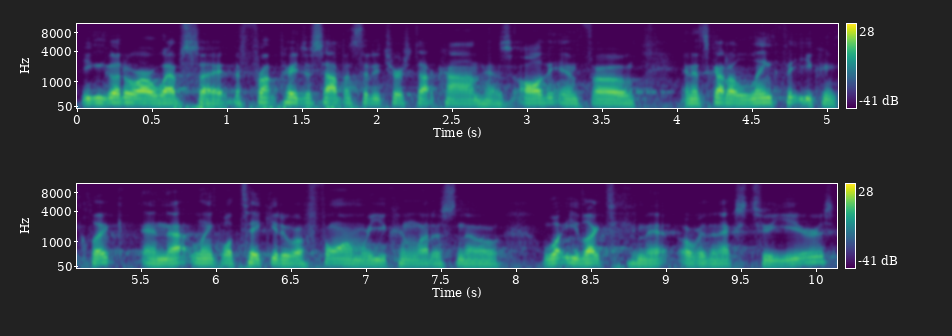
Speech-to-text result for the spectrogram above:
you can go to our website. The front page of southbendcitychurch.com has all the info, and it's got a link that you can click, and that link will take you to a form where you can let us know what you'd like to commit over the next two years.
